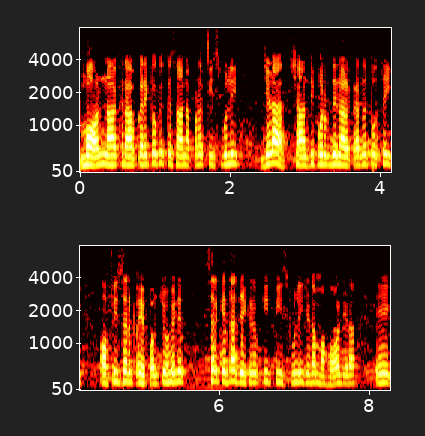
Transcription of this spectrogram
ਮਾਹੌਲ ਨਾ ਖਰਾਬ ਕਰੇ ਕਿਉਂਕਿ ਕਿਸਾਨ ਆਪਣਾ ਪੀਸਫੁਲੀ ਜਿਹੜਾ ਸ਼ਾਂਤੀਪੂਰਵਕ ਦੇ ਨਾਲ ਕਰਨ ਤੇ ਉੱਥੇ ਹੀ ਆਫੀਸਰ ਪਹੁੰਚੇ ਹੋਏ ਨੇ। ਸਰ ਕਿੱਦਾਂ ਦੇਖ ਰਹੇ ਹੋ ਕਿ ਪੀਸਫੁਲੀ ਜਿਹੜਾ ਮਾਹੌਲ ਜਿਹੜਾ ਇਹ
